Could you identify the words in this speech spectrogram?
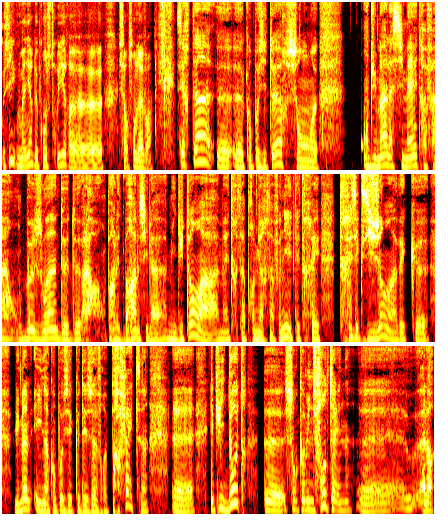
aussi une manière de construire euh, son, son, œuvre. Certains euh, euh compositeurs sont ont du mal à s'y mettre, enfin, ont besoin de, de... Alors, on parlait de Brahms, il a mis du temps à mettre sa première symphonie, il était très, très exigeant avec euh, lui-même, et il n'a composé que des œuvres parfaites. Hein. Euh, et puis d'autres euh, sont comme une fontaine. Alors,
